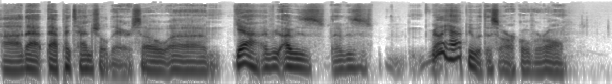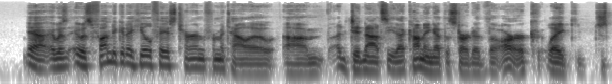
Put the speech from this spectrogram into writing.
uh, that that potential there. So um, yeah, I, I, was I was really happy with this arc overall. Yeah, it was it was fun to get a heel face turn from Metallo. Um, I did not see that coming at the start of the arc. Like, just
